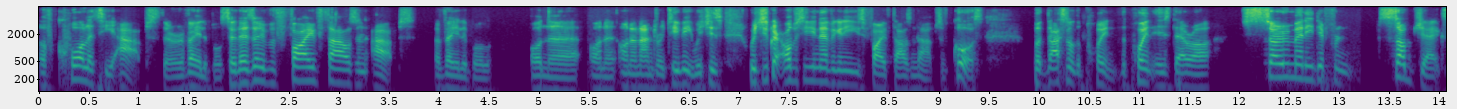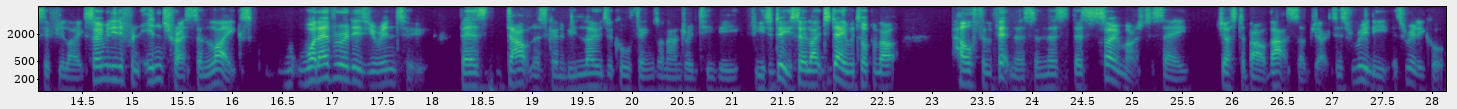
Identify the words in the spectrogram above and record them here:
of quality apps that are available. So there's over 5,000 apps available on a on a on an Android TV, which is which is great. Obviously, you're never going to use 5,000 apps, of course, but that's not the point. The point is there are so many different subjects, if you like, so many different interests and likes. Whatever it is you're into, there's doubtless going to be loads of cool things on Android TV for you to do. So, like today, we're talking about health and fitness, and there's there's so much to say just about that subject. It's really it's really cool.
